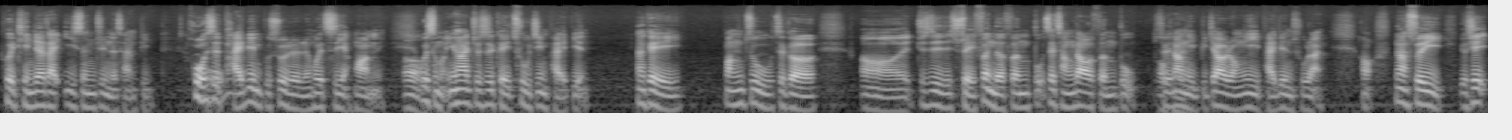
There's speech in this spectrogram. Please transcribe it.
会添加在益生菌的产品，或者是排便不顺的人会吃氧化镁。哦为什么？因为它就是可以促进排便，它可以帮助这个呃，就是水分的分布在肠道的分布，所以让你比较容易排便出来。好，那所以有些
